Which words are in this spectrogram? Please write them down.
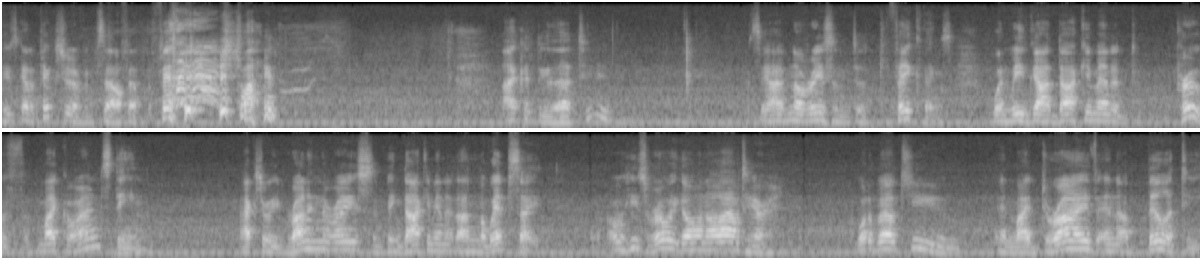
he's got a picture of himself at the finish line. I could do that too. See, I have no reason to, to fake things. When we've got documented proof of Michael Arnstein actually running the race and being documented on the website, oh, he's really going all out here. What about you? And my drive and ability.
